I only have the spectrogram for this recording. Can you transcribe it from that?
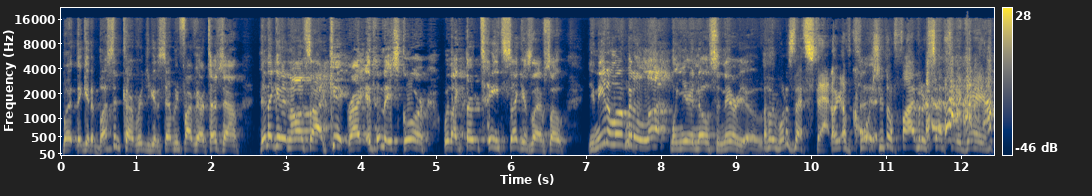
but they get a busted coverage, you get a 75 yard touchdown, then they get an onside kick, right? And then they score with like 13 seconds left. So you need a little bit of luck when you're in those scenarios. Oh, what is that stat? Like, of course, uh, you throw five interceptions in a game.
